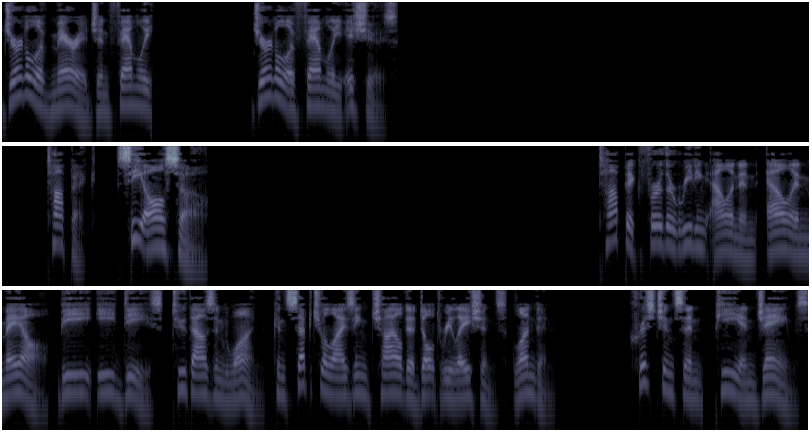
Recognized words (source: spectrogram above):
Journal of Marriage and Family Journal of Family Issues. See also Topic further reading Alanen, L. and Mayall, B. eds. 2001, Conceptualizing Child-Adult Relations, London. Christensen, P. and James,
